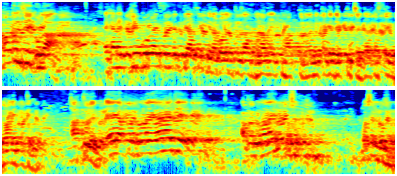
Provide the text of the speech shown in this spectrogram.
আমাদের যে গুণা এখানে কি কোনো একজন ব্যক্তি আছেন কিনা বলেন তো, যার গুণা একটু হাত তুলেন, আমি তাকে দেখতে চাই তার কাছ থেকে দোয়া নিতে চাই। হাত তুলেন। এই আপনার গুণা এই যে, আপনার গুণা নাই? বসেন। বসেন বসেন।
